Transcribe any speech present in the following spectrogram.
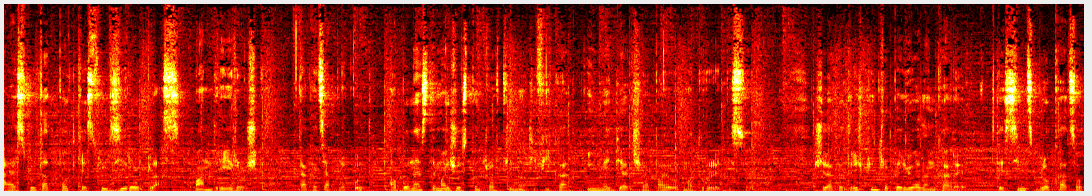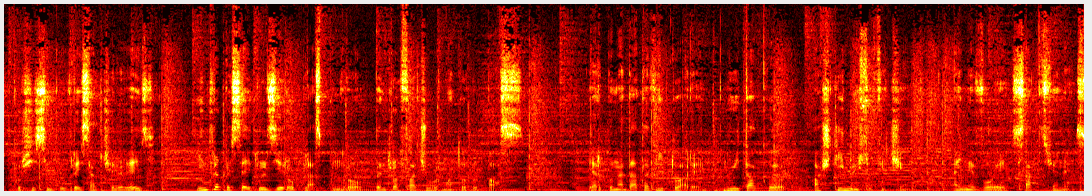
Ai ascultat podcastul Zero Plus cu Andrei Roșca. Dacă ți-a plăcut, abonează-te mai jos pentru a fi notificat imediat ce apare următorul episod. Și dacă treci printr-o perioadă în care te simți blocat sau pur și simplu vrei să accelerezi, intră pe site-ul zeroplus.ro pentru a face următorul pas. Iar până data viitoare, nu uita că a ști nu suficient. Ai nevoie să acționezi.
